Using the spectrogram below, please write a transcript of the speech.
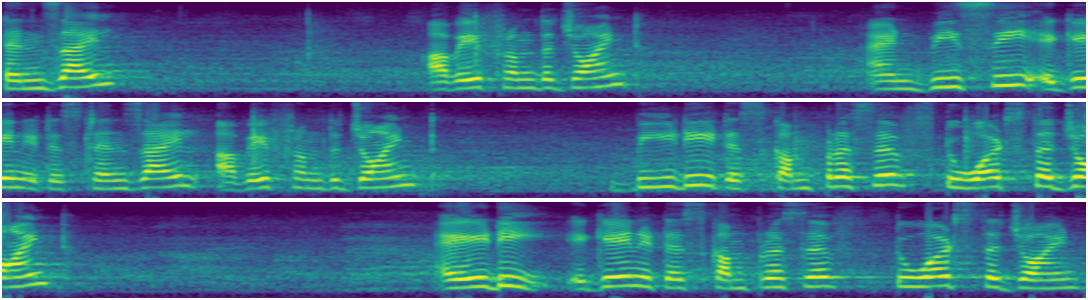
tensile away from the joint and BC again it is tensile away from the joint. BD it is compressive towards the joint. AD again it is compressive towards the joint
